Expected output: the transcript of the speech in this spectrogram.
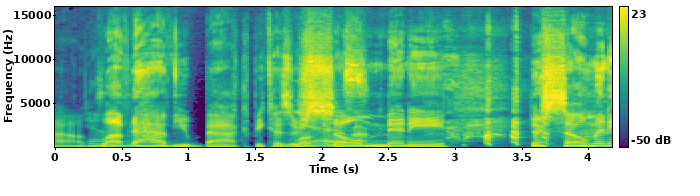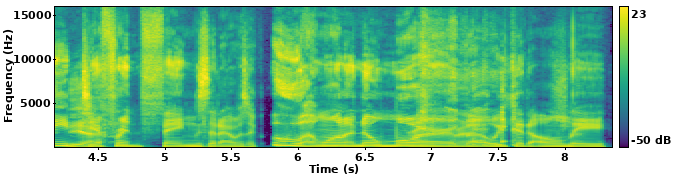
Uh, Yeah. Love to have you back because there's Love so that. many there's so many different things that I was like, ooh, I want to know more, but we could only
